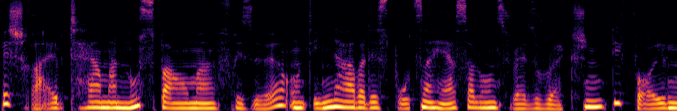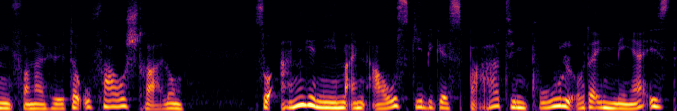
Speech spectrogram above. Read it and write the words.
Beschreibt Hermann Nussbaumer, Friseur und Inhaber des Bozner Hairsalons Resurrection, die Folgen von erhöhter UV-Strahlung. So angenehm ein ausgiebiges Bad im Pool oder im Meer ist,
